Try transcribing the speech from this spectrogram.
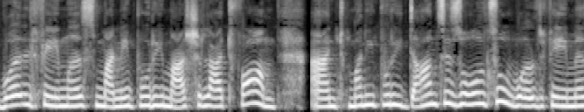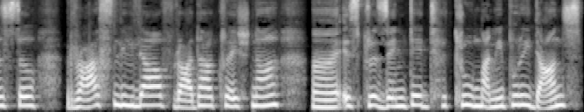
world famous Manipuri martial art form. And Manipuri dance is also world famous the Ras Leela of Radha Krishna uh, is presented through Manipuri dance.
